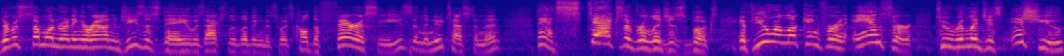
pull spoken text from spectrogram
There was someone running around in Jesus' day who was actually living this way. It's called the Pharisees in the New Testament. They had stacks of religious books. If you were looking for an answer to a religious issue,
